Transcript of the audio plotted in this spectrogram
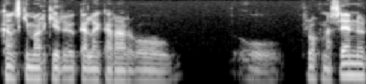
kannski margir aukaleikarar og, og flókna senur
